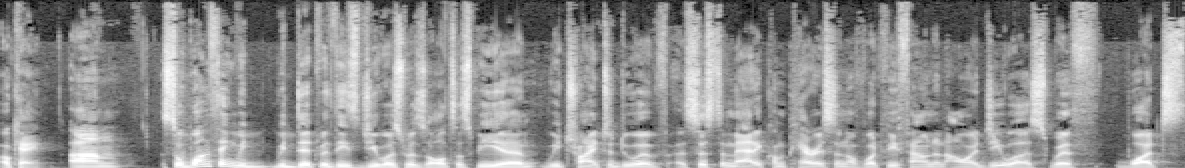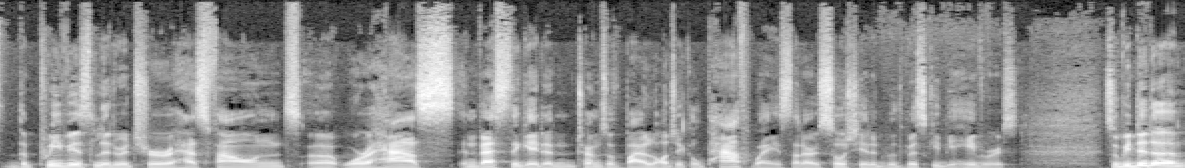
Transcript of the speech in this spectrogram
Okay. Um, so one thing we, we did with these GWAS results is we uh, we tried to do a, a systematic comparison of what we found in our GWAS with what the previous literature has found uh, or has investigated in terms of biological pathways that are associated with risky behaviors. So we did a,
